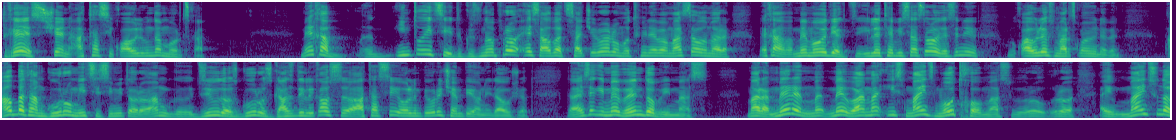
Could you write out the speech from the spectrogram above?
დღეს შენ 1000 ყვავილი უნდა მორწყა. მე ხა ინტუიციით გზნობ, რომ ეს ალბათ საჭიროა რომ მოთმინება მასწავლო, მაგრამ ეხა მე მოვედი აქ ილეთების სასწავლებლად, ესენი ყვავილებს მარწყმევინებენ. ალბათ ამ გურუ მიცის, იმიტომ რომ ამ ძიუდოს გურუს გაზრდილი ყავს 1000 ოლიმპიური ჩემპიონი დაუშვათ. და ესე იგი მე ვენდობ იმას. მაგრამ მე მე ის მაინც მოთხოვ მას რომ აი მაინც უნდა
